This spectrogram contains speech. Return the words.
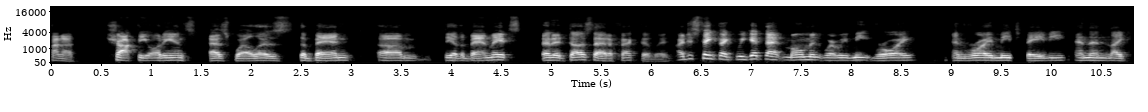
kind of shock the audience as well as the band um the other bandmates and it does that effectively I just think like we get that moment where we meet Roy and Roy meets Baby and then like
